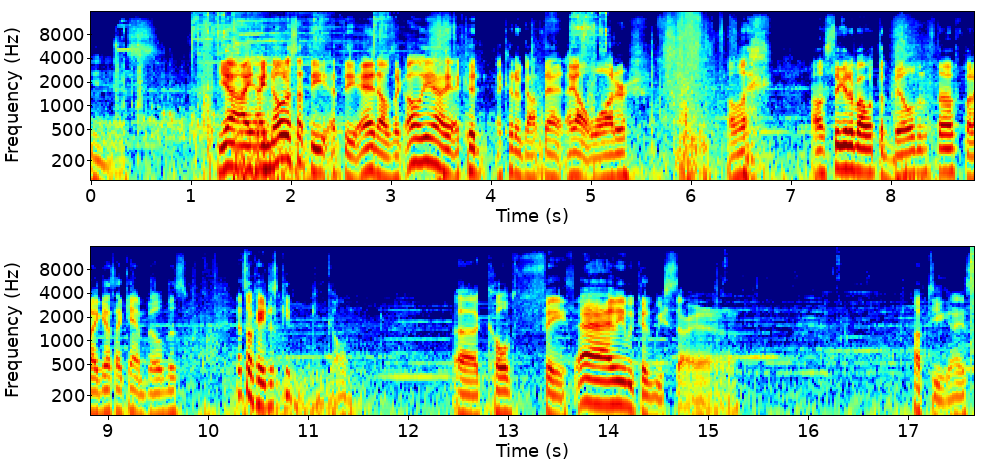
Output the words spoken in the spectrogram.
Yes. Yeah, I, I, noticed at the at the end I was like, oh yeah, I, could I could have got that. I got water. I'm like I was thinking about what to build and stuff, but I guess I can't build this. It's okay, just keep. Uh cold faith. Ah, I mean we could restart. Up to you guys.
